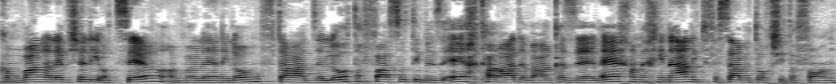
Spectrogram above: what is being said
כמובן הלב שלי עוצר, אבל אני לא מופתעת, זה לא תפס אותי בזה, איך קרה דבר כזה, איך המכינה נתפסה בתוך שיטפון.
